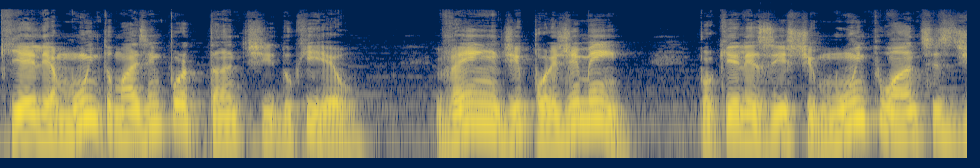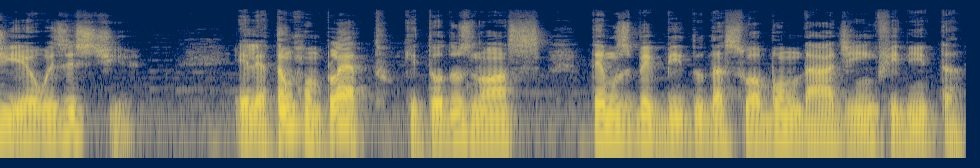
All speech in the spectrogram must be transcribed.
que ele é muito mais importante do que eu. Vem depois de mim, porque ele existe muito antes de eu existir. Ele é tão completo que todos nós temos bebido da sua bondade infinita.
